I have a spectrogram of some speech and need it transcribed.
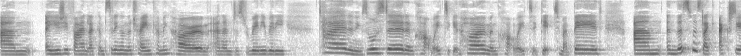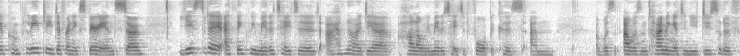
um, I usually find like I'm sitting on the train coming home and I'm just really, really tired and exhausted and can't wait to get home and can't wait to get to my bed. Um, and this was like actually a completely different experience. So, yesterday I think we meditated. I have no idea how long we meditated for because um, I wasn't I wasn't timing it, and you do sort of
